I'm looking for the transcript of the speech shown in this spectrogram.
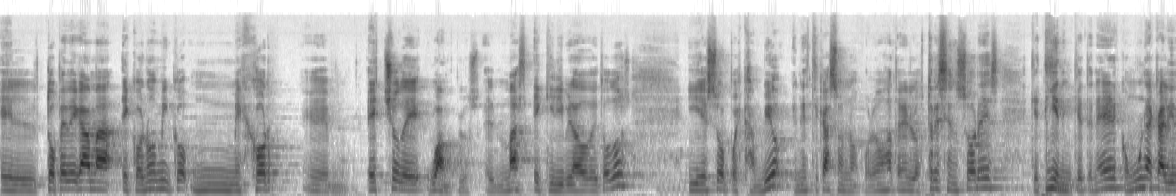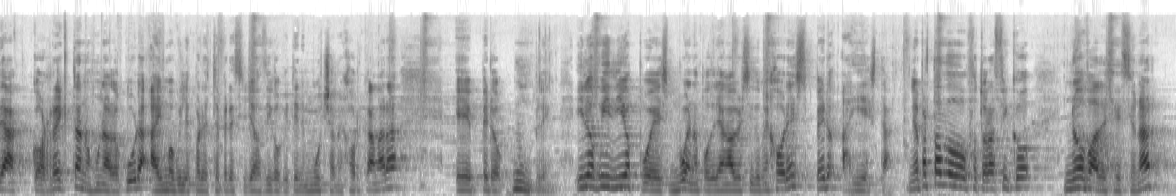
el tope de gama económico mejor eh, hecho de OnePlus, el más equilibrado de todos y eso pues cambió. En este caso no, volvemos a tener los tres sensores que tienen que tener con una calidad correcta, no es una locura. Hay móviles por este precio, ya os digo que tienen mucha mejor cámara, eh, pero cumplen. Y los vídeos, pues bueno, podrían haber sido mejores, pero ahí está. En el apartado fotográfico no va a decepcionar,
